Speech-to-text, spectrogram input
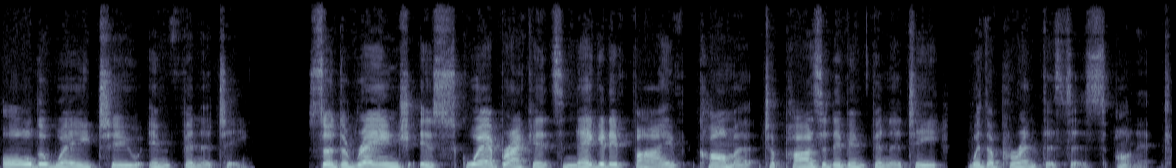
All the way to infinity. So the range is square brackets negative 5 comma to positive infinity with a parenthesis on it.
